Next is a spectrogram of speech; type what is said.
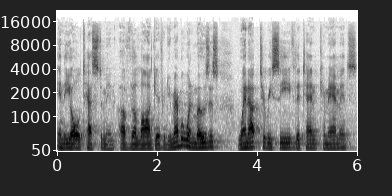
in the Old Testament of the lawgiver. Do you remember when Moses went up to receive the Ten Commandments,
